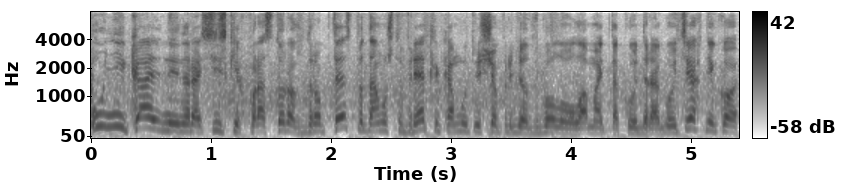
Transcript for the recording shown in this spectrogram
Уникальный на российских просторах дроп-тест, потому что вряд ли кому-то еще придет в голову ломать такую дорогую технику.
